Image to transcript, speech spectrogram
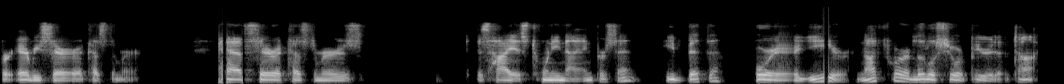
for every Sera customer. Have Sera customers as high as 29% EBITDA for a year, not for a little short period of time.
